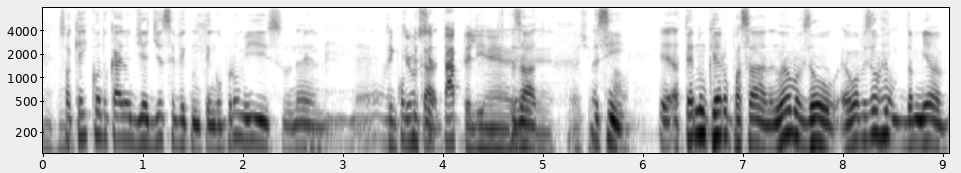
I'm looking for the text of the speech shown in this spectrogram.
Uhum. Só que aí quando cai no dia a dia, você vê que não tem compromisso, né? É, é tem que ter um setup ali, né? Exato. Assim, é, até não quero passar, não é uma visão, é uma visão da minha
